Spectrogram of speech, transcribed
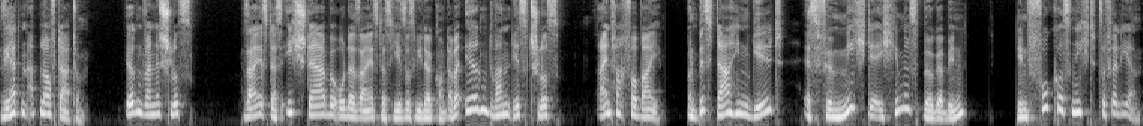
Sie hat ein Ablaufdatum. Irgendwann ist Schluss. Sei es, dass ich sterbe oder sei es, dass Jesus wiederkommt. Aber irgendwann ist Schluss. Einfach vorbei. Und bis dahin gilt es für mich, der ich Himmelsbürger bin, den Fokus nicht zu verlieren.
